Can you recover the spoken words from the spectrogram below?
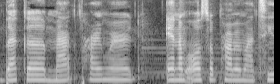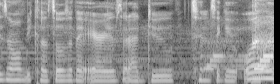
Becca matte primer and I'm also priming my T-zone because those are the areas that I do tend to get oily.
